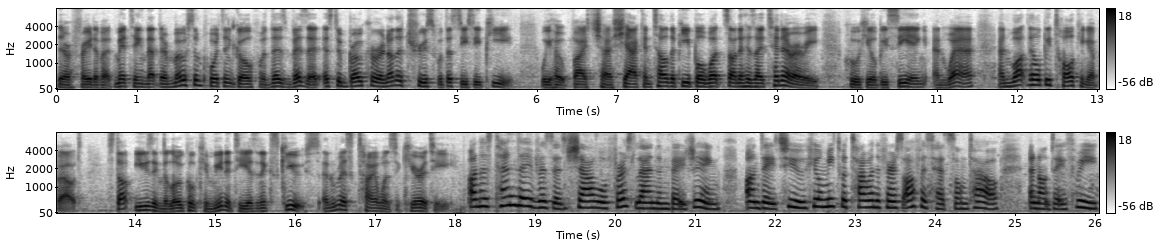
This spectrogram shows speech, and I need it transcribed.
They're afraid of admitting that their most important goal for this visit is to broker another truce with the CCP. We hope Vice Chair Hsia can tell the people what's on his itinerary, who he'll be seeing and where, and what they'll be talking about. Stop using the local community as an excuse and risk Taiwan's security. On his 10 day visit, Hsia will first land in Beijing. On day two, he'll meet with Taiwan Affairs Office head Song Tao. And on day three,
